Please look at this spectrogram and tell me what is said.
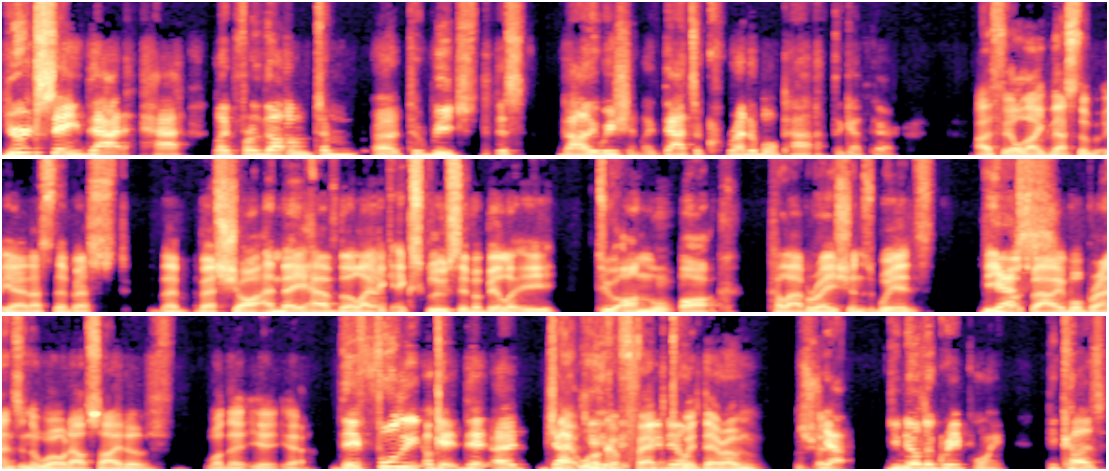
You're saying that ha like for them to uh, to reach this valuation, like that's a credible path to get there. I feel like that's the yeah, that's their best their best shot. And they have the like exclusive ability to unlock collaborations with the yes. most valuable brands in the world outside of what they yeah yeah they fully okay they, uh, Jack, network you, effect you nailed, with their own shit. yeah you nailed a great point because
